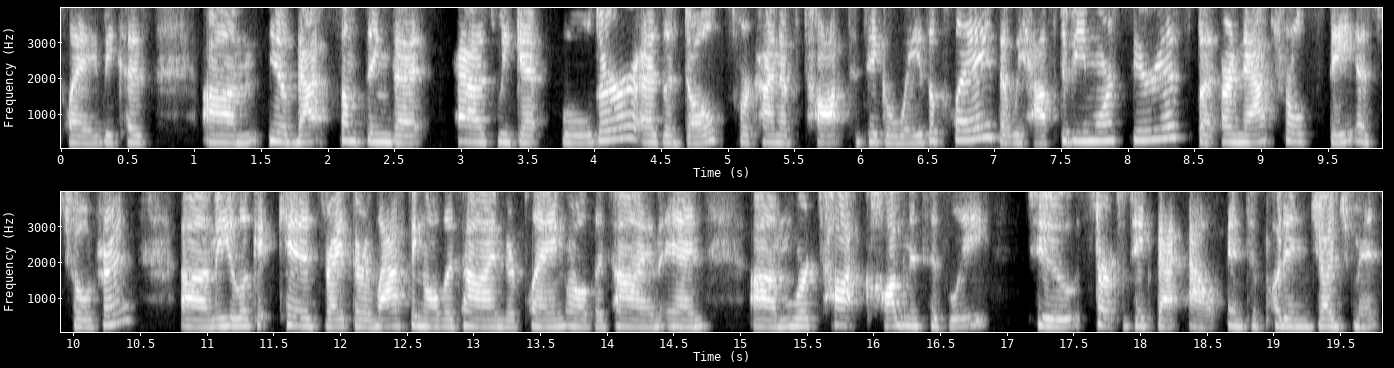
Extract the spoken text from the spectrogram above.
play because, um, you know, that's something that as we get older as adults, we're kind of taught to take away the play, that we have to be more serious. But our natural state as children, um, you look at kids, right? They're laughing all the time, they're playing all the time. And um, we're taught cognitively to start to take that out and to put in judgment.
